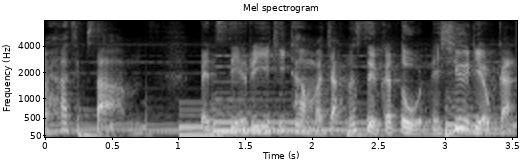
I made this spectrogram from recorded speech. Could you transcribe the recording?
2553 เป็นซีรีส์ที่ทำมาจากหนังสือการ์ตูนในชื่อเดียวกัน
